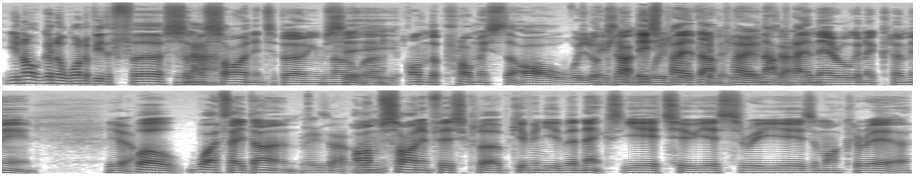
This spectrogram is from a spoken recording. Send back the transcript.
you're not going to want to be the first summer Nah. signing to Birmingham No City way. on the promise that oh we're looking Exactly, at this we're player, that player, yeah, and that player, and they're all going to come in. Yeah, Well, what if they don't? exactly. I'm signing for this club, giving you the next year, two years, three years of my career,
